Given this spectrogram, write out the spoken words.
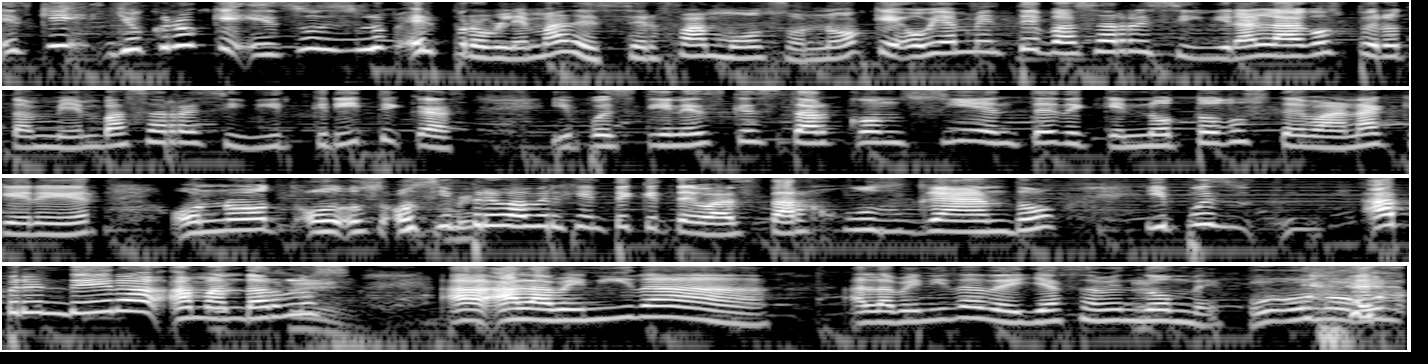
Es que yo creo que eso es lo- el problema de ser famoso, ¿no? Que obviamente vas a recibir halagos, pero también vas a recibir críticas. Y pues tienes que estar consciente de que no todos te van a querer o no o, o siempre va a haber gente que te va a estar juzgando y pues aprender a, a mandarlos Sí. a, a la avenida a la avenida de ya saben dónde. Uno, uno,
